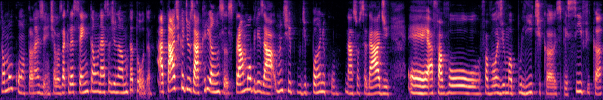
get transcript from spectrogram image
tomam conta, né, gente? Elas acrescentam nessa dinâmica toda. A tática de usar crianças para mobilizar um tipo de pânico na sociedade é, a, favor, a favor de uma política específica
